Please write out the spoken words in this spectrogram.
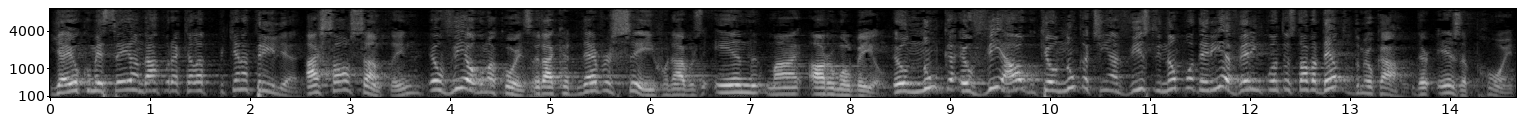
e aí eu comecei a andar por aquela pequena trilha, I saw something eu vi alguma coisa. that I could never see when I was in my automobile. Eu nunca, eu vi algo que eu nunca tinha visto e não poderia ver enquanto eu estava dentro do meu carro. There is a point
